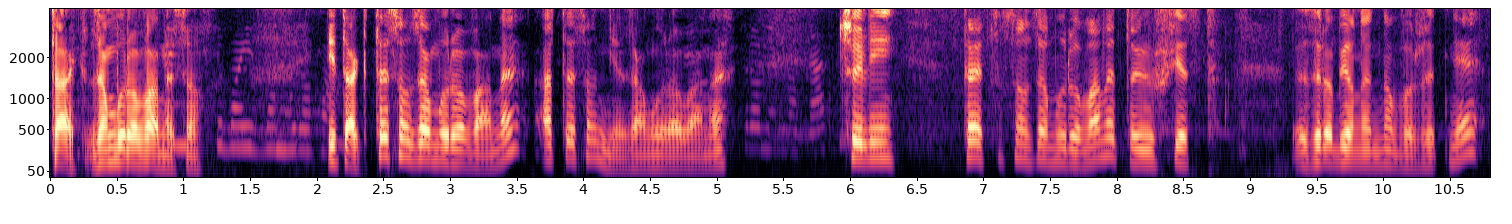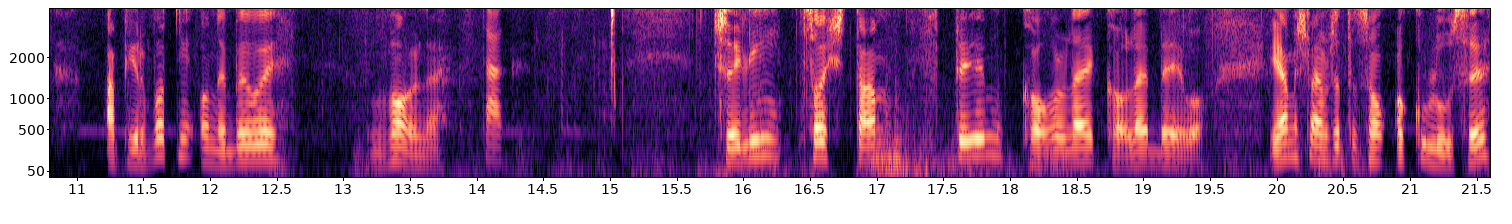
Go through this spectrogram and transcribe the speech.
Tak, zamurowane są. I tak, te są zamurowane, a te są niezamurowane. Czyli te, co są zamurowane, to już jest zrobione nowożytnie, a pierwotnie one były wolne. Tak. Czyli coś tam w tym kole, kole było. Ja myślałem, że to są okulusy,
